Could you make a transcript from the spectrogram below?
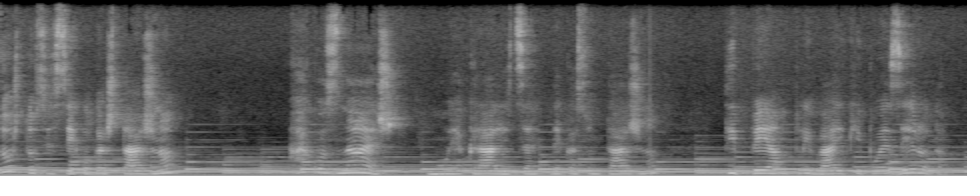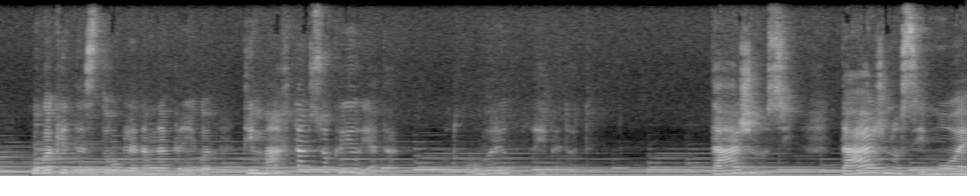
зошто си секогаш тажно? Како знаеш, моја кралице, дека сум тажна, Ти пеам пливајки по езерото, Кога ќе те здогледам на брегот, ти мафтам со крилјата, одговорил лебедот. Тажно си, тажно си, мое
